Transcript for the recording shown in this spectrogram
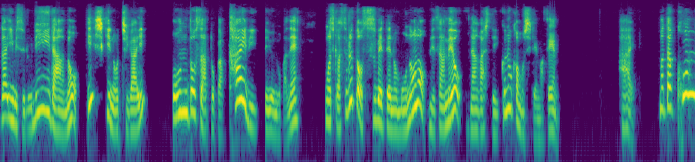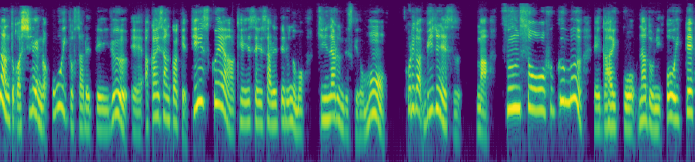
が意味するリーダーの意識の違い、温度差とか乖離っていうのがね、もしかすると全てのものの目覚めを促していくのかもしれません。はい。また、困難とか試練が多いとされている、えー、赤い三角形、T スクエアが形成されているのも気になるんですけども、これがビジネス、まあ、紛争を含む外交などにおいて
